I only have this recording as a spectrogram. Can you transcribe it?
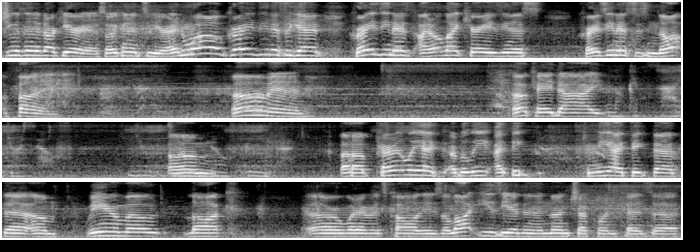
she was in a dark area, so I couldn't see her. And whoa, craziness again! Craziness! I don't like craziness. Craziness is not fun. Oh man. Okay, die. Look inside yourself. You Um, no fear. Uh, apparently, I, I believe, I think, to me, I think that the um, remote lock, or whatever it's called, is a lot easier than the nunchuck one because uh,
